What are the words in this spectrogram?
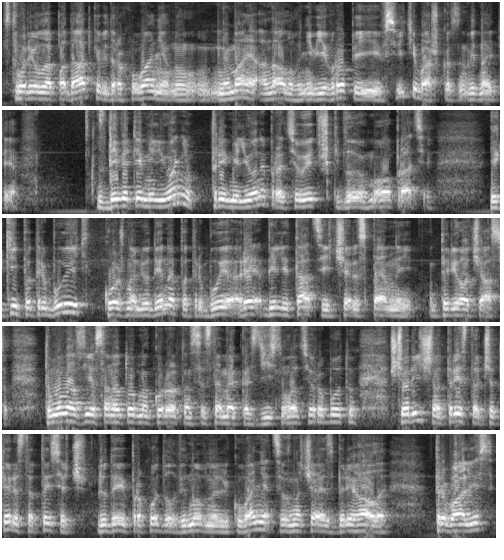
створювали податки, відрахування. Ну немає аналогу ні в Європі, і в світі важко віднайти. З 9 мільйонів 3 мільйони працюють в шкідливих умовах праці, які потребують, кожна людина потребує реабілітації через певний період часу. Тому у нас є санаторно-курортна система, яка здійснювала цю роботу. Щорічно 300-400 тисяч людей проходило відновлене лікування. Це означає, зберігали тривалість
